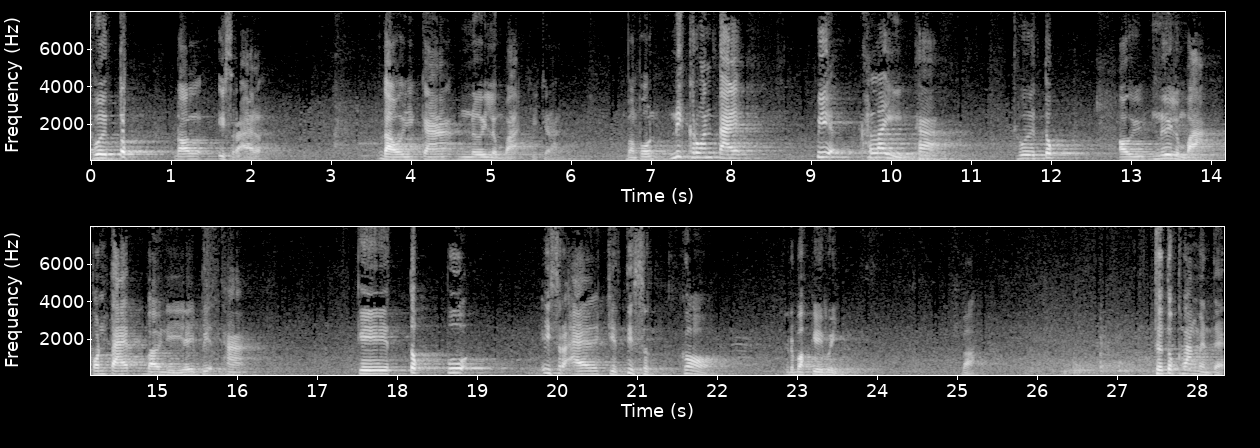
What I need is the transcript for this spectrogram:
ធ្វើទុកដល់អ៊ីស្រាអែល ដោយការនឿយលំបាកជាច្រើនបងប្អូននេះគ្រាន់តែពាក្យខ្លីថាធ្វើទុកឲ្យនឿយលំបាកប៉ុន្តែបើនិយាយពាក្យថាគេទុកពួកអ៊ីស្រាអែលជាទេសករបស់គេវិញបាទធ្វើទុកខ្លាំងមែនតើ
